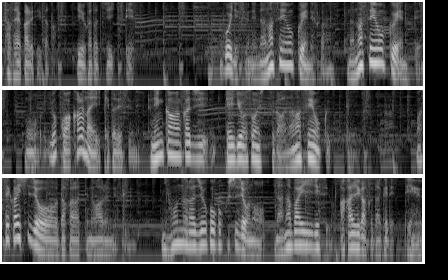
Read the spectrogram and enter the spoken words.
ささやかれていたという形です。すごいですよね。7000億円ですからね。7000億円ってもうよくわからない桁ですよね。年間赤字営業損失が7000億って、まあ、世界市場だからっていうのはあるんですけど。日本のラジオ広告市場の7倍ですよ。赤字額だけでっていう。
